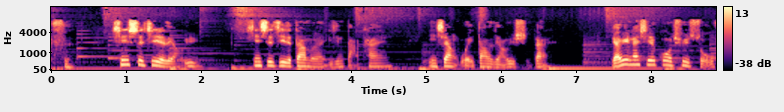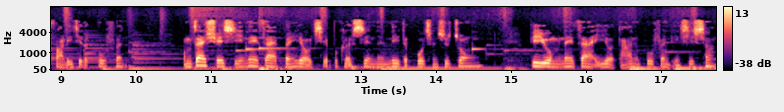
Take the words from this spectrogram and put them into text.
此。新世纪的疗愈，新世纪的大门已经打开，迎向伟大的疗愈时代。疗愈那些过去所无法理解的部分。我们在学习内在本有且不可思议能力的过程之中，必与我们内在已有答案的部分联系上，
